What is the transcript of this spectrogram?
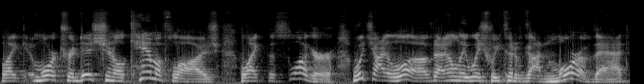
like more traditional camouflage like the Slugger, which I loved. I only wish we could have gotten more of of that,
